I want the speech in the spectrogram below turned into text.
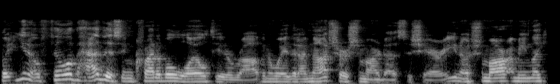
But you know, Philip had this incredible loyalty to Rob in a way that I'm not sure Shamar does to Sherry. You know, Shamar. I mean, like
